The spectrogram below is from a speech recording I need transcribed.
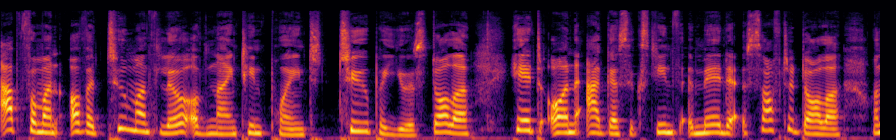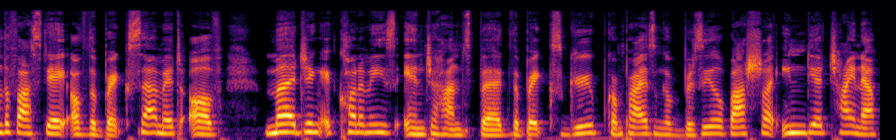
up from an over two month low of 19.2 per US dollar, hit on August 16th amid a softer dollar on the first day of the BRICS summit of merging economies in Johannesburg. The BRICS group comprising of Brazil, Russia, India, China,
